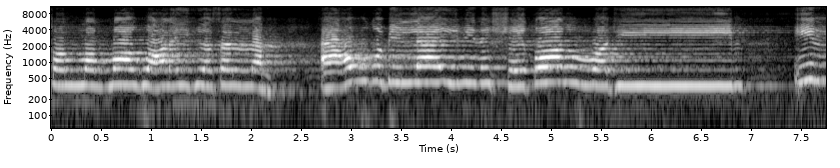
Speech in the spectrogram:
صلى الله عليه وسلم أعوذ بالله من الشيطان الرجيم. إنه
